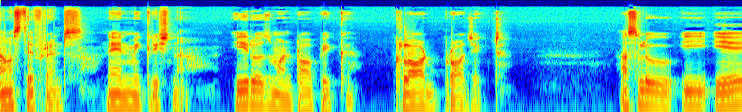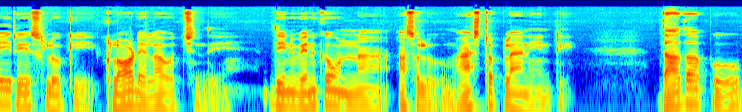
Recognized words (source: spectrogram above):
నమస్తే ఫ్రెండ్స్ నేను మీ కృష్ణ. ఈరోజు మన టాపిక్ క్లాడ్ ప్రాజెక్ట్. అసలు ఈ ఏఐ రేస్లోకి క్లాడ్ ఎలా వచ్చింది? దీని వెనుక ఉన్న అసలు మాస్టర్ ప్లాన్ ఏంటి? దాదాపు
